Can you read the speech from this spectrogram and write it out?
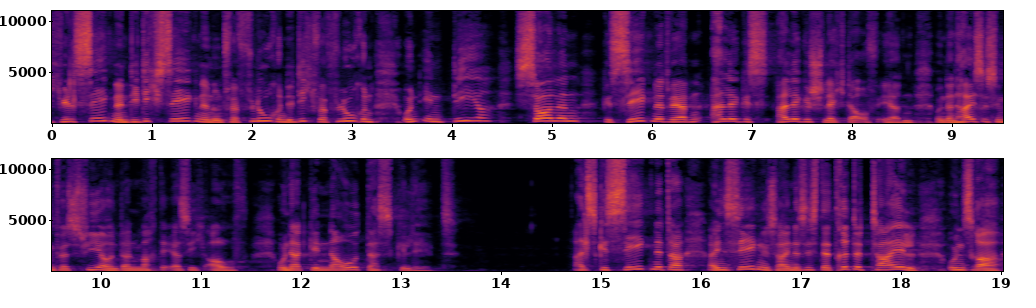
Ich will segnen, die dich segnen und verfluchen, die dich verfluchen. Und in dir sollen gesegnet werden alle, alle Geschlechter auf Erden. Und dann heißt es im Vers 4, und dann machte er sich auf und hat genau das gelebt. Als Gesegneter ein Segen sein. Das ist der dritte Teil unserer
